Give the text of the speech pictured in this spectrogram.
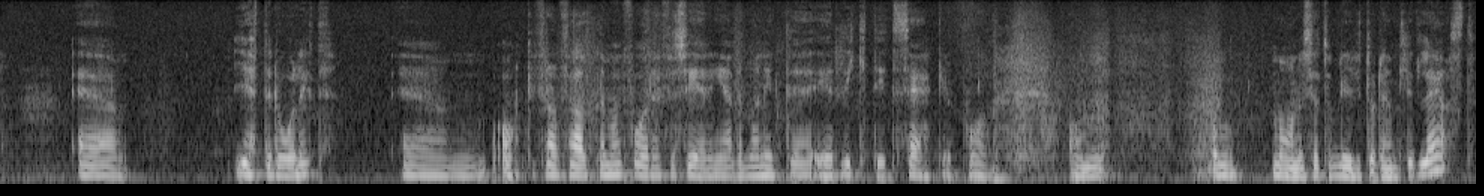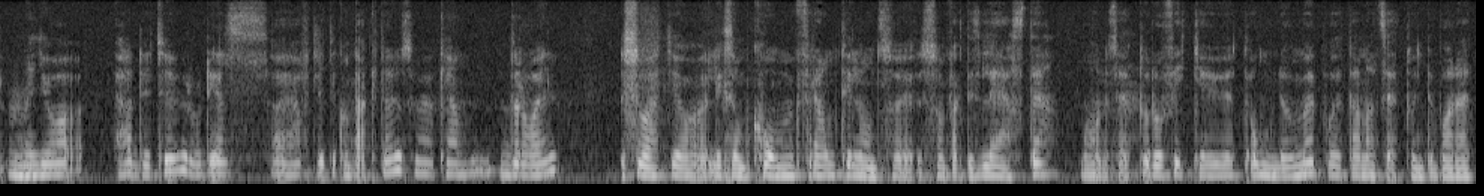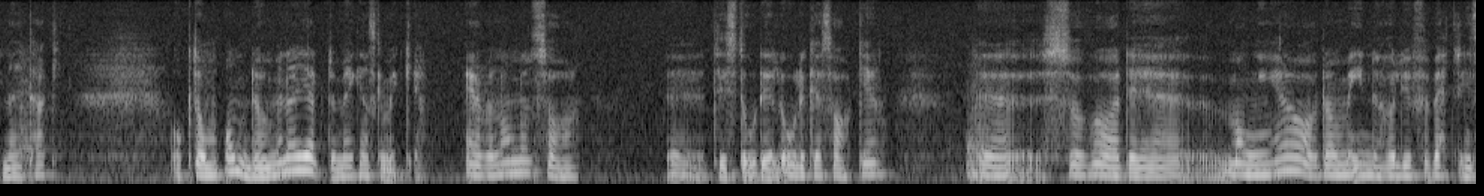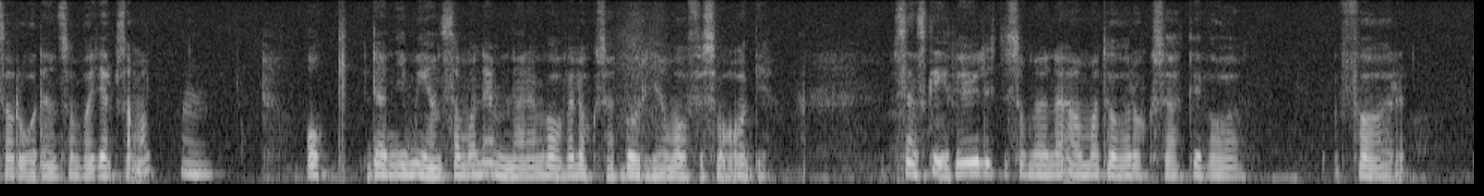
Eh, jättedåligt. Eh, och framförallt när man får refuseringar där man inte är riktigt säker på om, om manuset har blivit ordentligt läst. Mm. Men jag hade tur och dels har jag haft lite kontakter som jag kan dra i. Så att jag liksom kom fram till någon som faktiskt läste manuset och då fick jag ju ett omdöme på ett annat sätt och inte bara ett nej tack. Och de omdömena hjälpte mig ganska mycket. Även om de sa eh, till stor del olika saker eh, så var det många av dem innehöll ju förbättringsområden som var hjälpsamma. Mm. Och den gemensamma nämnaren var väl också att början var för svag. Sen skrev jag ju lite som en amatör också att det var för,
